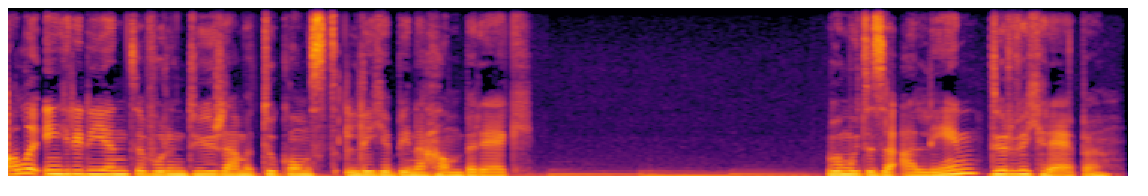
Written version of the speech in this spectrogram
Alle ingrediënten voor een duurzame toekomst liggen binnen handbereik. We moeten ze alleen durven grijpen.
